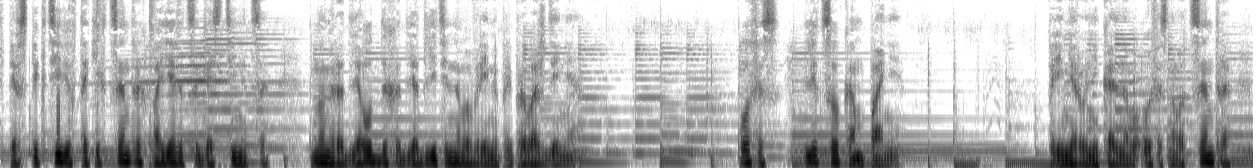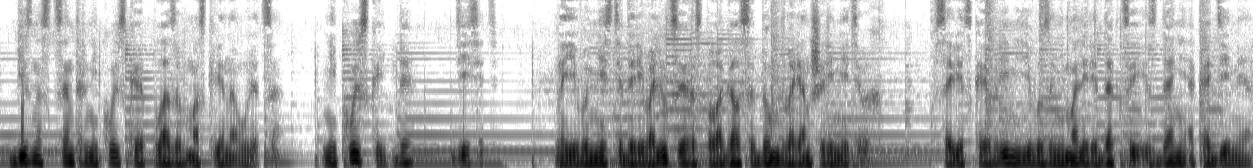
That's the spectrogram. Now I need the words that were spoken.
В перспективе в таких центрах появятся гостиницы, номера для отдыха для длительного времяпрепровождения. Офис – лицо компании. Пример уникального офисного центра – бизнес-центр Никольская Плаза в Москве на улице Никольской, Д. 10. На его месте до революции располагался дом дворян Шереметьевых. В советское время его занимали редакции изданий «Академия»,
